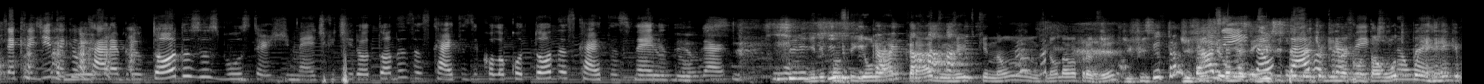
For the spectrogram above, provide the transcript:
Você acredita que o cara abriu todos os boosters de Magic, tirou todas as cartas e colocou todas as cartas velhas no lugar? E ele conseguiu lacrar de um jeito que não, que não dava pra ver? Difícil, trabalho, dificilmente, não dificilmente dava alguém pra vai ver contar que um outro perrengue.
